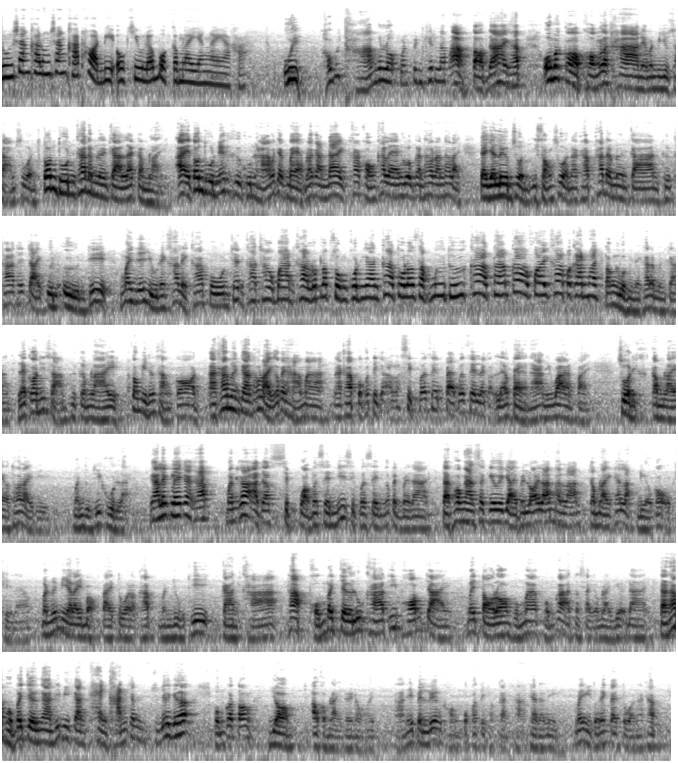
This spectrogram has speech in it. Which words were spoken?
ลุงช่างคะลุงช่างคะถอด B O Q แล้วบวกกำไรยังไงอะคะ อุ้ย เขาไม่ถามกันหรอกมันเป็นเคล็ดลับอะตอบได้ครับ องค์ประกอบของราคาเนี่ยมันมีอยู่ 3 ส่วน ต้นทุนค่าดำเนินการและกำไรไอ้ต้นทุนเนี่ยก็คือคุณหามาจากแบบแล้วกันได้ค่าของค่าแรงรวมกันเท่านั้นเท่าไหร่แต่อย่าลืมส่วนอีก 2 ส่วนนะครับค่าดำเนินการคือค่าใช้จ่ายอื่น ๆ ที่ไม่ได้อยู่ในค่าเหล็กค่าปูน เช่น ค่าเช่าบ้านค่ารถรับส่งคนงานค่าโทรศัพท์มือถือค่าน้ำค่าไฟค่าประกันภัยต้องรวมอยู่ในค่าดำเนินการ และก้อนที่ 3 คือกำไร ต้องมีทั้ง 3 ก้อนอะค่าดำเนินการเท่าไหร่ก็ไปหามานะครับปกติก็สิบเปอร์เซ็นต์แปดเปอร์เซ็นต์อะไรก็แล้วแต่นะนี้ว่ากันไป ส่วนกำไรเอาเท่าไหร่ดี มันอยู่ที่คุณแหละงานเล็กๆครับ มันก็อาจจะ 10 กว่าเปอร์เซ็นต์20เปอร์เซ็นต์ก็เป็นไปได้ แต่พองานสเกลใหญ่ๆเป็นร้อยล้านพันล้านกำไรแค่หลักเดียวก็โอเคแล้ว มันไม่มีอะไรบอกตายตัวหรอกครับ มันอยู่ที่การค้า ถ้าผมไปเจอลูกค้าที่พร้อมจ่าย ไม่ต่อรองผมมาก ผมก็อาจจะใส่กำไรเยอะได้ แต่ถ้าผมไปเจองานที่มีการแข่งขันกันเยอะๆ ผมก็ต้องยอมเอากำไรน้อยๆอันนี้เป็นเรื่องของปกติของการค้าแค่นั้นเอง ไม่มีตัวเลขตายตัวนะครับ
